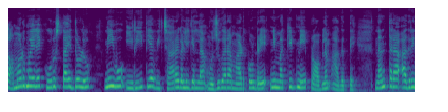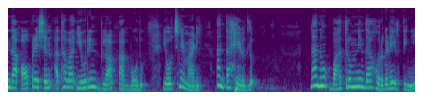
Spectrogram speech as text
ಕಮೋಡ್ ಮೇಲೆ ಕೂರಿಸ್ತಾ ಇದ್ದೋಳು, ನೀವು ಈ ರೀತಿಯ ವಿಚಾರಗಳಿಗೆಲ್ಲ ಮುಜುಗರ ಮಾಡಿಕೊಂಡ್ರೆ ನಿಮ್ಮ ಕಿಡ್ನಿ ಪ್ರಾಬ್ಲಮ್ ಆಗುತ್ತೆ. ನಂತರ ಅದರಿಂದ ಆಪ್ರೇಷನ್ ಅಥವಾ ಯೂರಿನ್ ಬ್ಲಾಕ್ ಆಗ್ಬೋದು. ಯೋಚನೆ ಮಾಡಿ, ಅಂತ ಹೇಳಿದ್ಲು. ನಾನು ಬಾತ್ರೂಮ್ನಿಂದ ಹೊರಗಡೆ ಇರ್ತೀನಿ.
